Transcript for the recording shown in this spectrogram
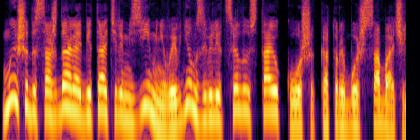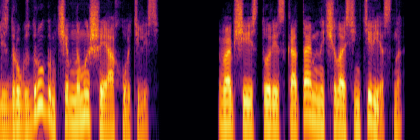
Мыши досаждали обитателям Зимнего и в нем завели целую стаю кошек, которые больше собачились друг с другом, чем на мышей охотились. Вообще история с котами началась интересно.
